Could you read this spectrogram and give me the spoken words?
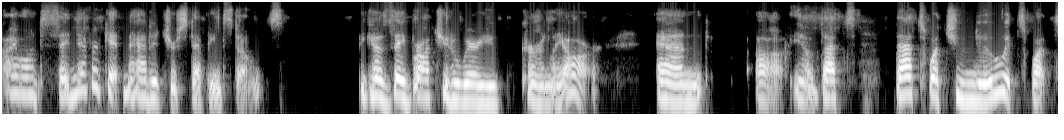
I want to say, never get mad at your stepping stones because they brought you to where you currently are. And uh, you know that's that's what you knew. It's what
